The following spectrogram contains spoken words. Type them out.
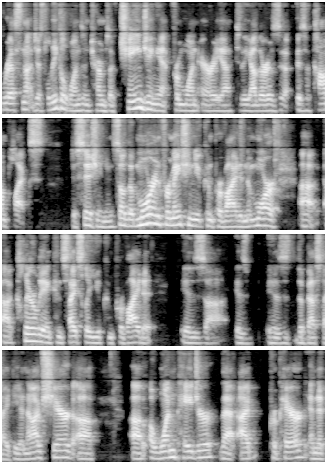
risks, not just legal ones, in terms of changing it from one area to the other, is a, is a complex decision. And so, the more information you can provide, and the more uh, uh, clearly and concisely you can provide it, is uh, is is the best idea. Now, I've shared a, a, a one pager that I prepared, and it,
